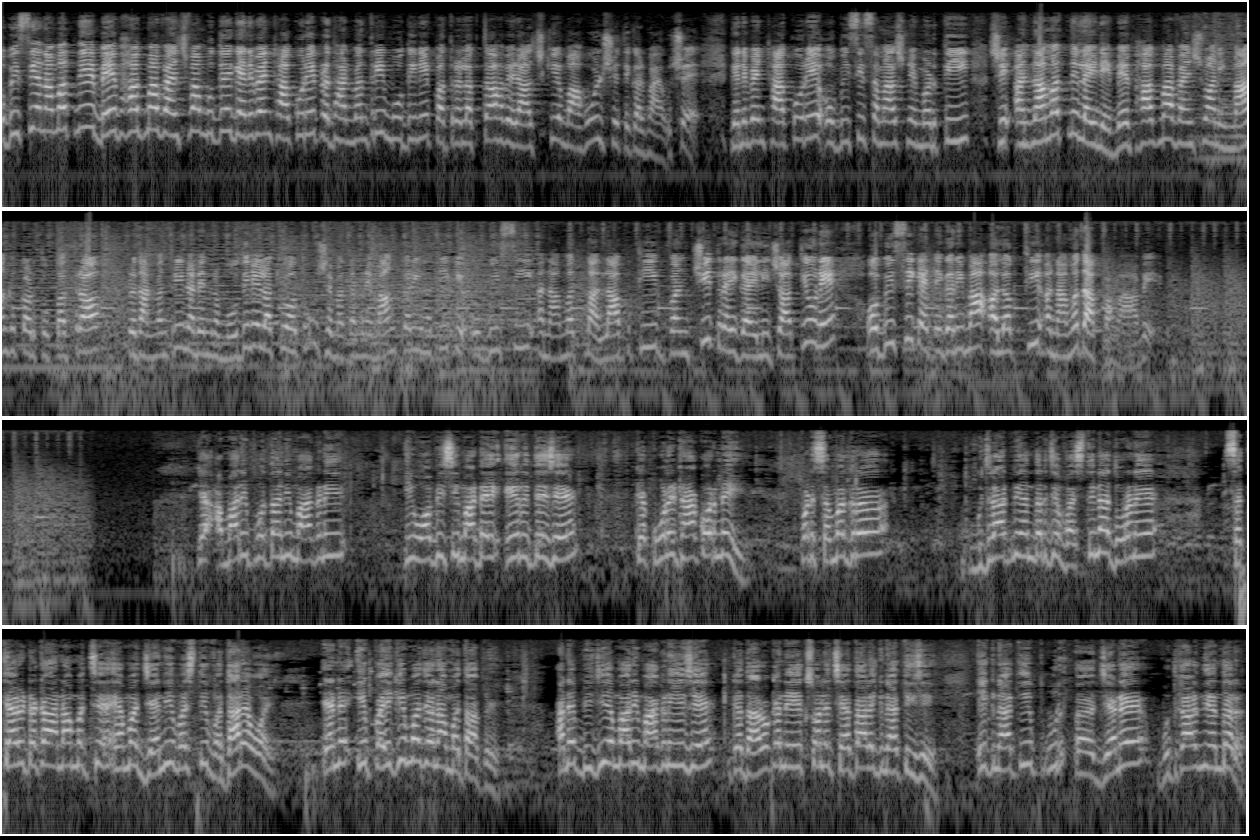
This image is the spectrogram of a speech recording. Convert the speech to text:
OBC અનામતને બે ભાગમાં વહેંચવા મુદ્દે ગેનીબેન ઠાકોરે પ્રધાનમંત્રી મોદીને પત્ર લખતા હવે રાજકીય માહોલ છે તે ગરમાયો છે. ગેનીબેન ઠાકોરે ઓબીસી સમાજને મળતી જે અનામતને લઈને બે ભાગમાં વહેંચવાની માંગ કરતો પત્ર પ્રધાનમંત્રી નરેન્દ્ર મોદીને લખ્યો હતો, જેમાં તેમણે માંગ કરી હતી કે ઓબીસી અનામતના લાભથી વંચિત રહી ગયેલી જાતિઓને ઓબીસી કેટેગરીમાં અલગથી અનામત આપવામાં આવે. કે અમારી પોતાની માગણી એ ઓબીસી માટે એ રીતે છે કે કોળી ઠાકોર નહીં, પણ સમગ્ર ગુજરાતની અંદર જે વસ્તીના ધોરણે સત્યાવીસ ટકા અનામત છે, એમાં જેની વસ્તી વધારે હોય, એને એ પૈકીમાં જ અનામત આપે. અને બીજી અમારી માગણી એ છે કે ધારો કે એકસો ને છેતાલીસ જ્ઞાતિ છે, એ જ્ઞાતિ જેને ભૂતકાળની અંદર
